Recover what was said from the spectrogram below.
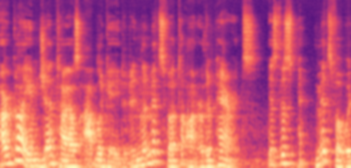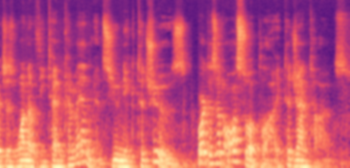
Are Goyim Gentiles obligated in the mitzvah to honor their parents? Is this mitzvah, which is one of the Ten Commandments, unique to Jews, or does it also apply to Gentiles?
